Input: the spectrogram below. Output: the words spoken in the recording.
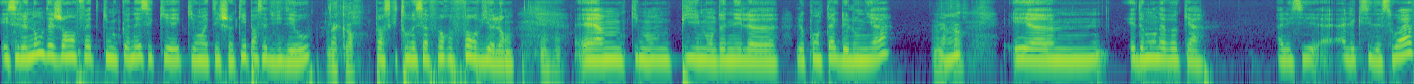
Et c'est le nombre des gens en fait qui me connaissent et qui, qui ont été choqués par cette vidéo D'accord. parce qu'ils trouvaient ça fort, fort violent. Mhm. Et, euh, qui m'ont, puis ils m'ont donné le, le contact de Lunia D'accord. et, euh, et de mon avocat, Alexis, Alexis Dessoif.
